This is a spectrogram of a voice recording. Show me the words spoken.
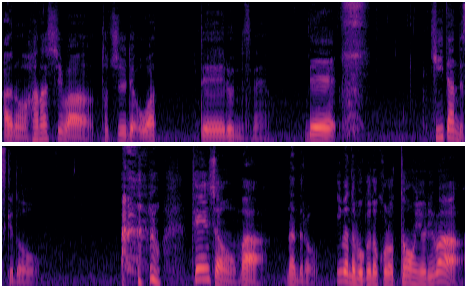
あの話は途中で終わってるんですね。で聞いたんですけどテンションはなんだろう今の僕のこのトーンよりは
